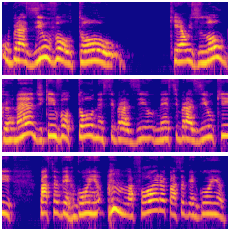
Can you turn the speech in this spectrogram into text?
o Brasil voltou, que é o slogan né, de quem votou nesse Brasil, nesse Brasil que passa vergonha lá fora, passa vergonha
